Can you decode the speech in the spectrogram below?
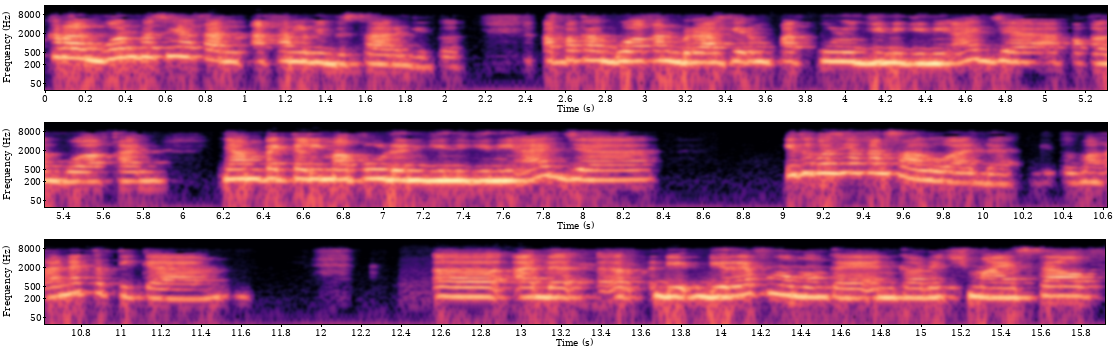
keraguan pasti akan akan lebih besar gitu. Apakah gue akan berakhir 40 gini-gini aja? Apakah gue akan nyampe ke 50 dan gini-gini aja? Itu pasti akan selalu ada gitu. Makanya ketika uh, ada uh, di, di ref ngomong kayak encourage myself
